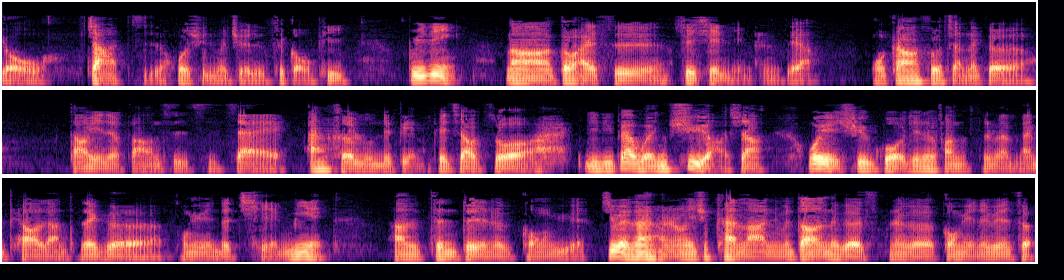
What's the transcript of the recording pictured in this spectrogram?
有价值，或许你们觉得是狗屁，不一定。那都还是谢谢你们这样。我刚刚所讲那个导演的房子是在安和路那边，可以叫做礼拜文具，好像我也去过，我觉得那个房子是蛮蛮漂亮的，在个公园的前面。它是正对着那个公园，基本上很容易去看啦。你们到了那个那个公园那边的时候，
